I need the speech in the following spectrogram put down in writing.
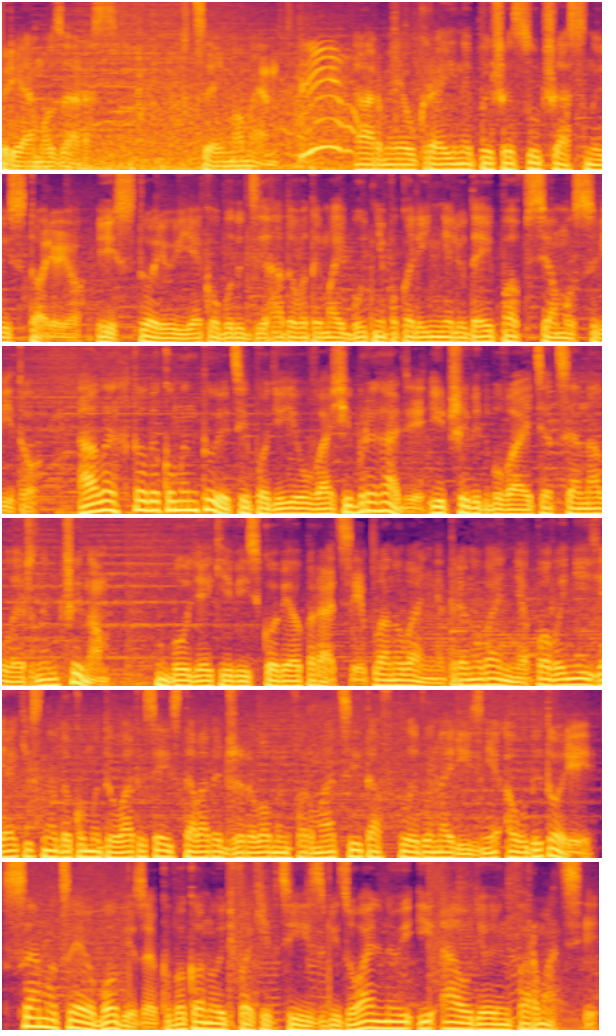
прямо зараз. В цей момент армія України пише сучасну історію, історію, яку будуть згадувати майбутні покоління людей по всьому світу. Але хто документує ці події у вашій бригаді і чи відбувається це належним чином? Будь-які військові операції, планування, тренування повинні якісно документуватися і ставати джерелом інформації та впливу на різні аудиторії. Саме цей обов'язок виконують фахівці із візуальної і аудіоінформації.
